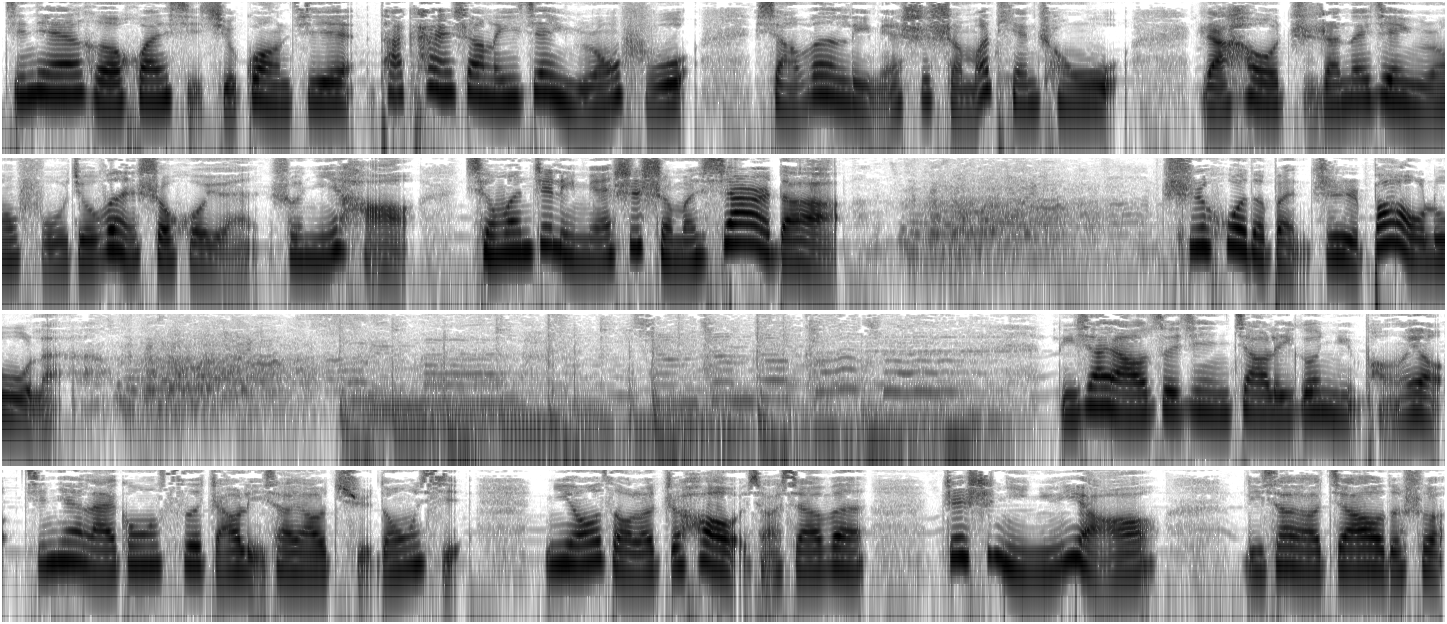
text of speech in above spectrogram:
今天和欢喜去逛街，他看上了一件羽绒服，想问里面是什么填充物，然后指着那件羽绒服就问售货员说：“你好，请问这里面是什么馅儿的？”吃货的本质暴露了。李逍遥最近交了一个女朋友，今天来公司找李逍遥取东西，女友走了之后，小仙问：“这是你女友？”李逍遥骄傲的说：“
